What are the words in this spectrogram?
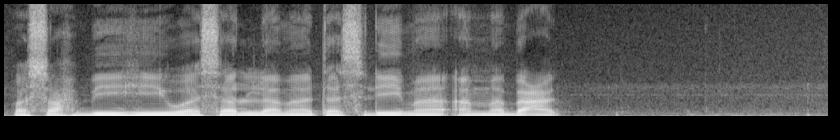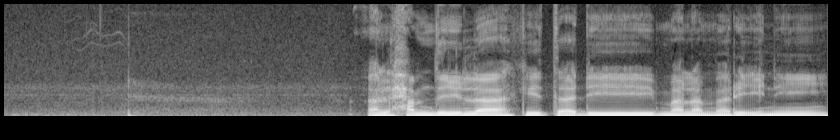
wa sallama taslima amma ba'd Alhamdulillah kita di malam hari ini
